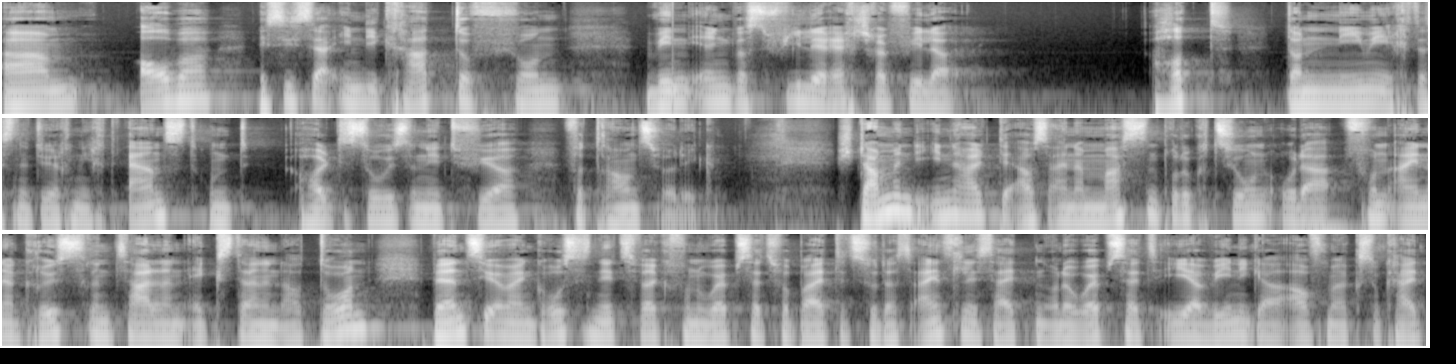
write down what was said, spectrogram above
Ähm, aber es ist ein Indikator von, wenn irgendwas viele Rechtschreibfehler hat, dann nehme ich das natürlich nicht ernst und halte es sowieso nicht für vertrauenswürdig. Stammen die Inhalte aus einer Massenproduktion oder von einer größeren Zahl an externen Autoren, werden sie über ein großes Netzwerk von Websites verbreitet, sodass einzelne Seiten oder Websites eher weniger Aufmerksamkeit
